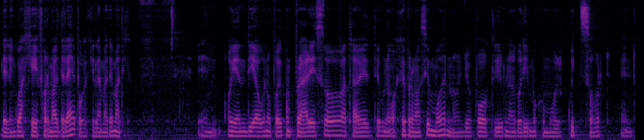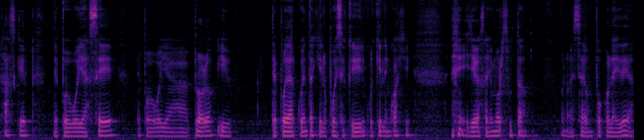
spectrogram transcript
del lenguaje formal de la época, que es la matemática. hoy en día uno puede comprar eso a través de un lenguaje de programación moderno. Yo puedo escribir un algoritmo como el Quicksort en Haskell, después voy a C, después voy a Prolog y te puedes dar cuenta que lo puedes escribir en cualquier lenguaje y llegas al mismo resultado. Bueno, esa es un poco la idea.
